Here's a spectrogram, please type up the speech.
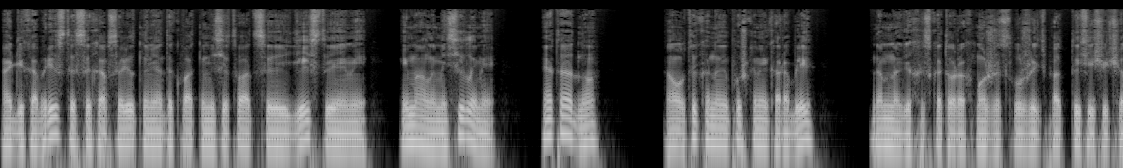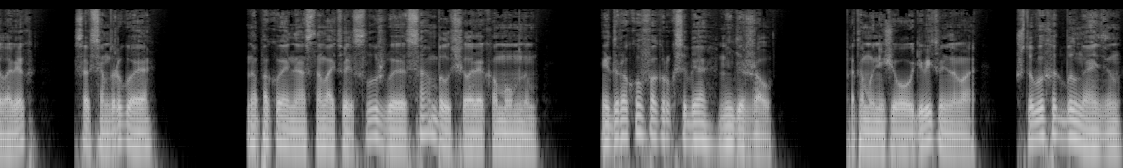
а декабристы с их абсолютно неадекватными ситуацией действиями и малыми силами — это одно, а утыканные пушками корабли, на многих из которых может служить под тысячу человек, совсем другое. Но покойный основатель службы сам был человеком умным, и дураков вокруг себя не держал. Потому ничего удивительного, что выход был найден,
